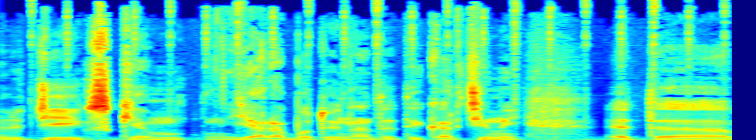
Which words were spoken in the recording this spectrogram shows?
людей, людей, с кем я работаю над этой картиной, это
